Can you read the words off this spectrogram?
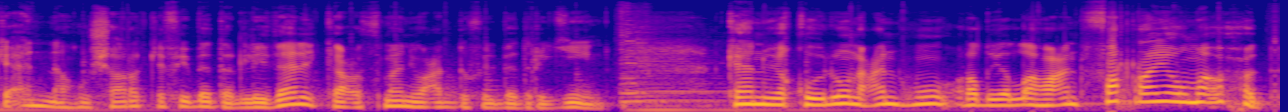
كأنه شارك في بدر. لذلك عثمان يعد في البدريين. كانوا يقولون عنه رضي الله عنه فر يوم أحد.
